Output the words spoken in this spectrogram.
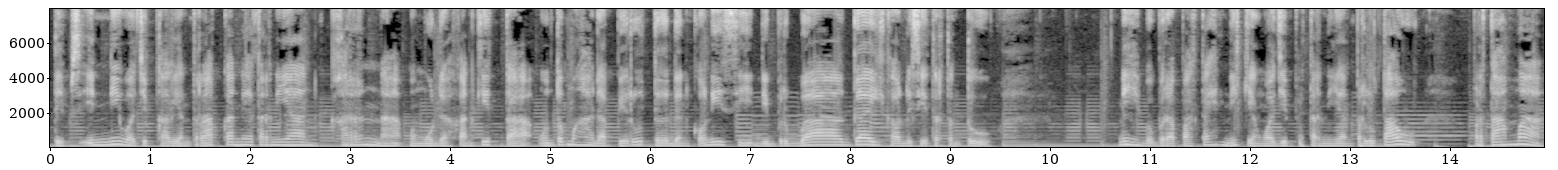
Tips ini wajib kalian terapkan ya Ternian karena memudahkan kita untuk menghadapi rute dan kondisi di berbagai kondisi tertentu. Nih beberapa teknik yang wajib Ternian perlu tahu. Pertama,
